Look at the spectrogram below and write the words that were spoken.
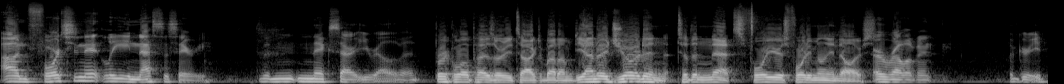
Unfortunately, necessary. The N- Knicks are irrelevant. Brook Lopez already talked about him. DeAndre Jordan to the Nets, four years, forty million dollars. Irrelevant. Agreed.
